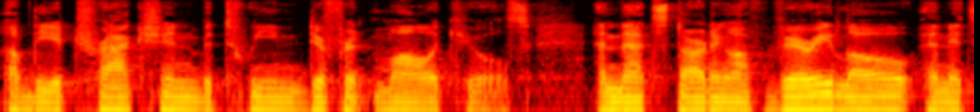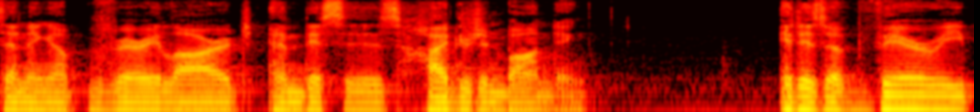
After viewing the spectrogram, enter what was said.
of the attraction between different molecules. And that's starting off very low and it's ending up very large. And this is hydrogen bonding. It is a very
